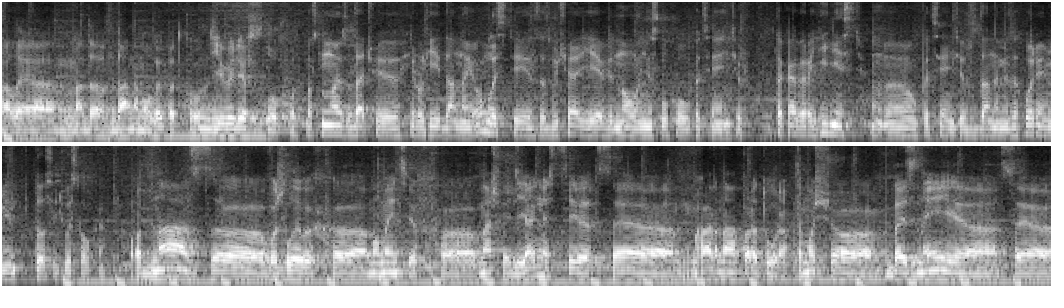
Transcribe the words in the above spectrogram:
але на да- в даному випадку ювелір слуху. Основною задачею хірургії даної області зазвичай є відновлення слуху у пацієнтів. Така вірогідність е, у пацієнтів з даними захворюваннями досить висока. Одна з е, важливих е, моментів е, в нашій діяльності це гарна апаратура, тому що без неї е, це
